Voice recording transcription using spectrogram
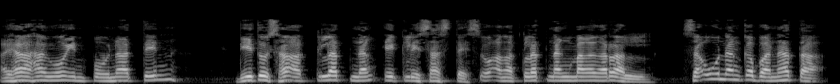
ay hahanguin po natin dito sa aklat ng Ecclesiastes o ang aklat ng mga ngaral, sa unang kabanata,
